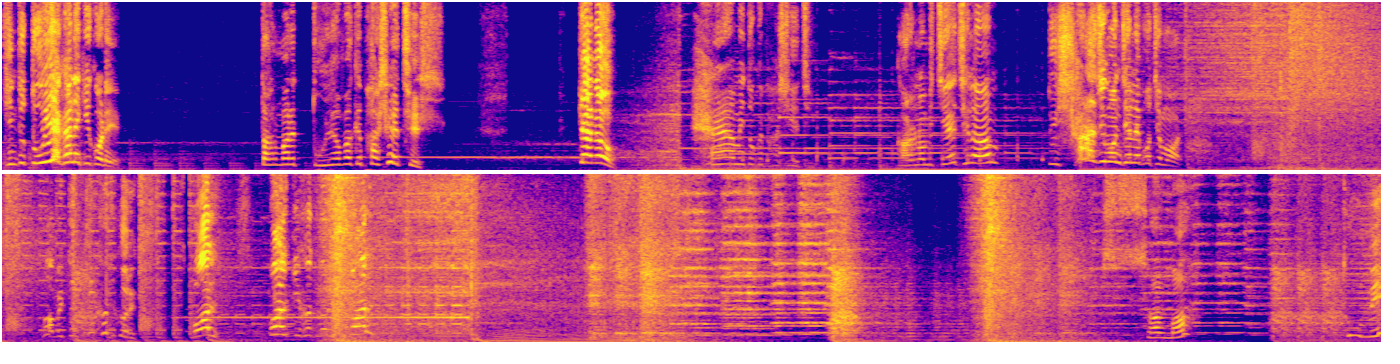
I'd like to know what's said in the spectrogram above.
কিন্তু তুই এখানে কি করে? তার মানে তুই আমাকে ফাঁসিয়েছিস? কেন? হ্যাঁ আমি তোকে ফাঁসিয়েছি। কারণ আমি চেয়েছিলাম তুই সারা জীবন জেলে পচে মর। আমি তোর কি ক্ষতি করেছি? বল বল কি ক্ষতি করেছি বল। সালমা তুমি?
